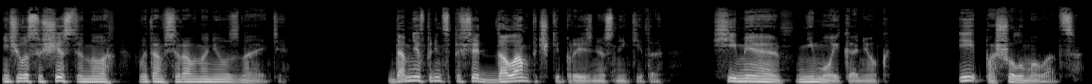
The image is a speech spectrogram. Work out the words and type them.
Ничего существенного вы там все равно не узнаете. «Да мне, в принципе, все это до лампочки», — произнес Никита. «Химия не мой конек». И пошел умываться.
